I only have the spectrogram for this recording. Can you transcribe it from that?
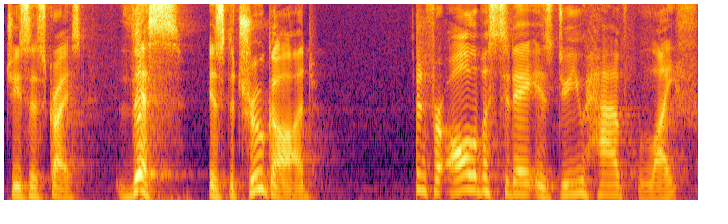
Jesus Christ. This is the true God. And For all of us today is do you have life?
